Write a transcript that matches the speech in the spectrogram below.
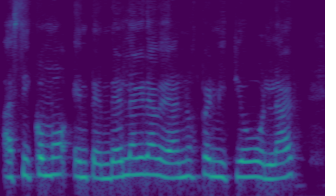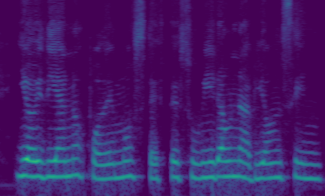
Así como entender la gravedad nos permitió volar y hoy día nos podemos este, subir a un avión sin,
